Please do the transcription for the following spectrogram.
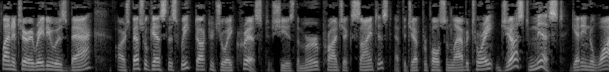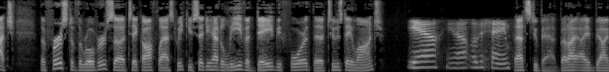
Planetary Radio is back. Our special guest this week, Dr. Joy Crisp. She is the MER project scientist at the Jet Propulsion Laboratory. Just missed getting to watch the first of the rovers uh, take off last week. You said you had to leave a day before the Tuesday launch. Yeah, yeah, it was a shame. That's too bad, but I, I, I,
